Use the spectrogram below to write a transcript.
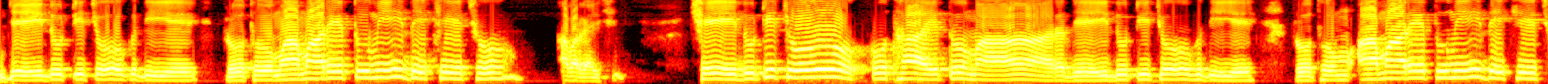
যেই দুটি চোখ দিয়ে প্রথম আমারে তুমি দেখেছ। আবার গাইছি। সেই দুটি চোখ কোথায় তোমার? যেই দুটি চোখ দিয়ে প্রথম আমারে তুমি দেখেছ।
